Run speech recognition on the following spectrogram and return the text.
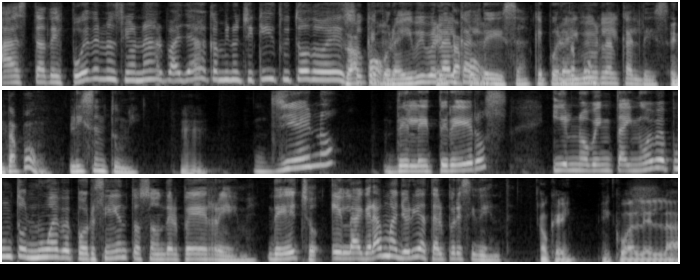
hasta después de Nacional, vaya Camino Chiquito y todo eso, que por ahí vive la tapón. alcaldesa, que por ahí tapón. vive la alcaldesa. En tapón. Listen to me. Lleno de letreros y el 99.9% son del PRM. De hecho, en la gran mayoría está el presidente. Ok. ¿Y cuál es la...?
